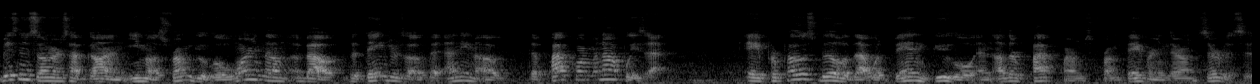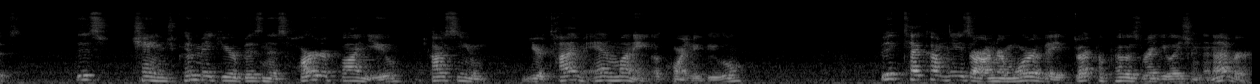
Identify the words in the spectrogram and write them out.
Business owners have gotten emails from Google warning them about the dangers of the ending of the Platform Monopolies Act, a proposed bill that would ban Google and other platforms from favoring their own services. This change could make your business harder to find you, costing you your time and money, according to Google. Big tech companies are under more of a threat proposed regulation than ever.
